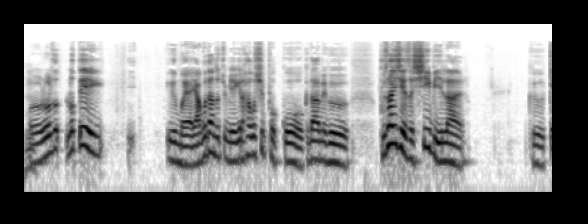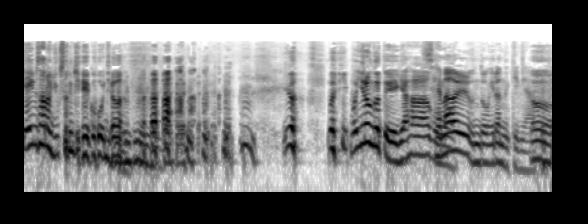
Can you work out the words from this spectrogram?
뭐 로, 롯데 그 뭐야 야구단도 좀 얘기를 하고 싶었고 그 다음에 그 부산시에서 12일 날 그 게임 산업 육성 계획 5년. 이거 뭐, 뭐 이런 것도 얘기하고. 새마을 운동 이런 느낌이야. 어.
